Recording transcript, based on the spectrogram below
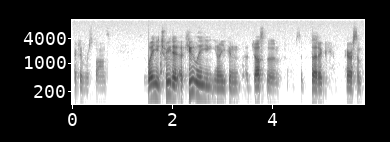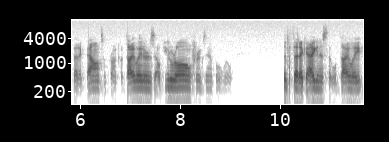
effective response. The way you treat it acutely, you, know, you can adjust the sympathetic parasympathetic balance with bronchodilators. Albuterol, for example, will sympathetic agonist that will dilate.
